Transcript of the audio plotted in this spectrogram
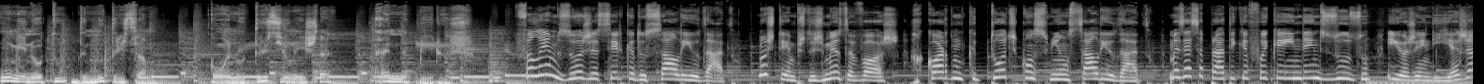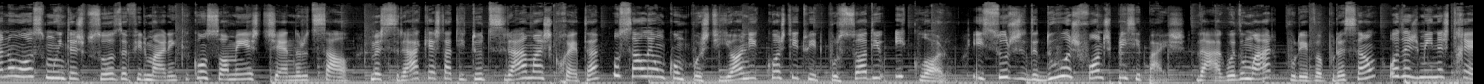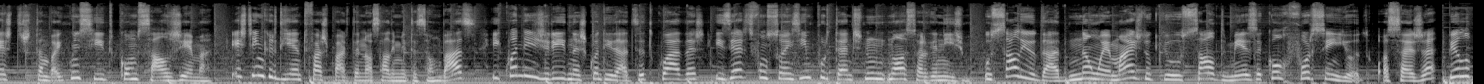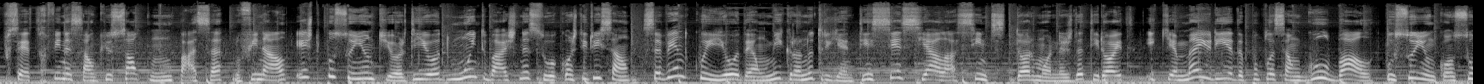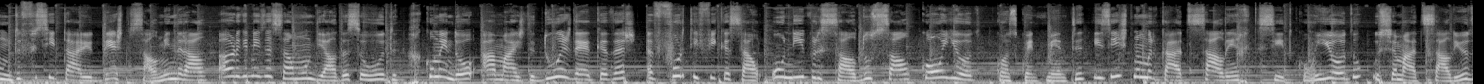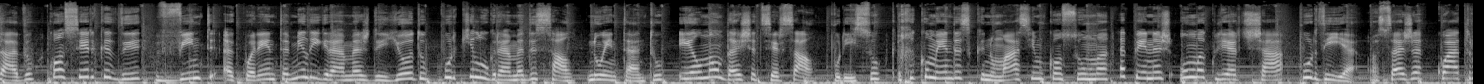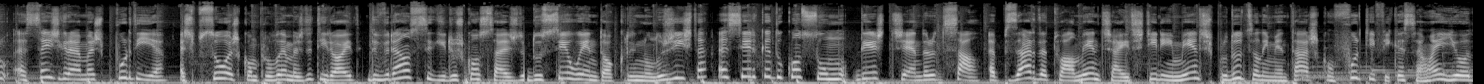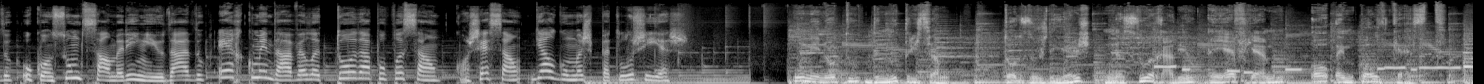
Um minuto de nutrição com a nutricionista Ana Pires. Falemos hoje acerca do sal iodado. Nos tempos dos meus avós, recordo-me que todos consumiam sal iodado, mas essa prática foi caindo em desuso e hoje em dia já não ouço muitas pessoas afirmarem que consomem este género de sal. Mas será que esta atitude será a mais correta? O sal é um composto iónico constituído por sódio e cloro e surge de duas fontes principais: da água do mar, por evaporação, ou das minas terrestres, também conhecido como sal-gema. Este ingrediente faz parte da nossa alimentação base e, quando ingerido nas quantidades adequadas, exerce funções importantes no nosso organismo. O sal iodado não é mais do que o sal de mesa com reforço em iodo, ou seja, pelo processo de refinação que o sal comum passa, no final, este possui um teor de iodo muito baixo na sua constituição. Sabendo que o iodo é um micronutriente essencial à síntese de hormonas da tiroide e que a maioria da população global possui um consumo deficitário deste sal mineral, a Organização Mundial da Saúde recomendou há mais de duas décadas a fortificação universal do sal com iodo. Consequentemente, existe no mercado sal enriquecido com iodo, o chamado sal iodado, com cerca de 20 a 40 miligramas de iodo por quilograma de sal. No entanto, ele não deixa de ser sal, por isso, recomenda-se que no máximo consuma apenas uma colher de chá por dia, ou seja, 4 a 6 gramas por dia. As pessoas com problemas de tiroide deverão seguir os conselhos do seu endocrinologista acerca do consumo deste género de sal. Apesar de atualmente já existirem imensos produtos alimentares com fortificação em iodo, o consumo de sal marinho iodado é recomendável a toda a população, com exceção de algumas patologias. Um minuto de nutrição todos os dias na sua rádio em FM ou em podcast.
